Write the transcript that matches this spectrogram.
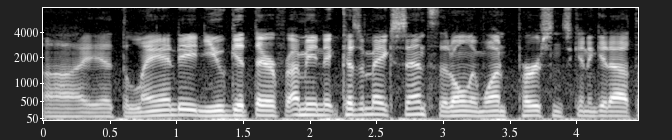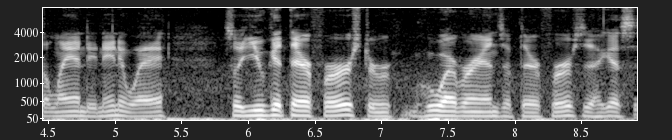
Uh, at the landing, you get there. I mean, because it makes sense that only one person's going to get out the landing anyway. So you get there first, or whoever ends up there first. I guess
